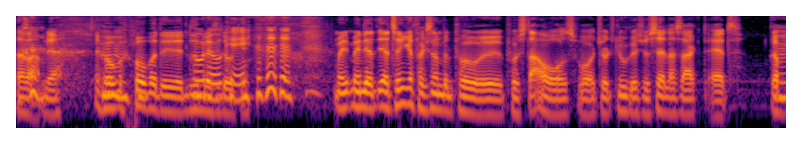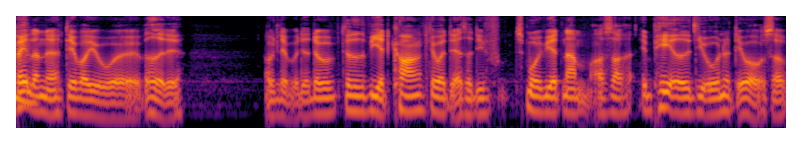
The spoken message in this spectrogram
der er varmt, ja. Jeg håber, håber det er er det lydmæssigt okay. okay. Men, men jeg, jeg tænker for eksempel på, øh, på Star Wars, hvor George Lucas jo selv har sagt, at rebellerne, mm. det var jo, øh, hvad hedder det, og det var, det, det var, det var Viet Cong, det var det, altså de små i Vietnam, og så imperiet de onde, det var jo så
